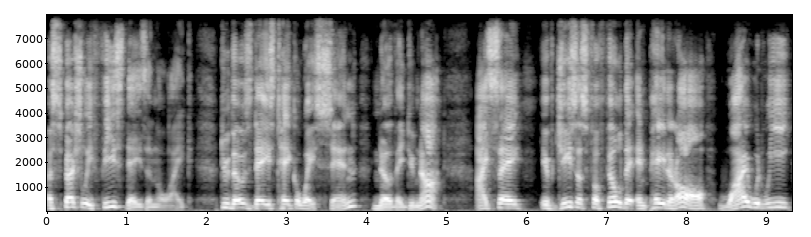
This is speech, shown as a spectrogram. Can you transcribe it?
especially feast days and the like. Do those days take away sin? No, they do not. I say, if Jesus fulfilled it and paid it all, why would we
